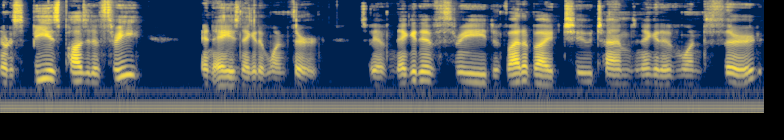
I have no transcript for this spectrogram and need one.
Notice b is positive 3 and a is negative 1 third. So we have negative 3 divided by 2 times negative 1 third,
